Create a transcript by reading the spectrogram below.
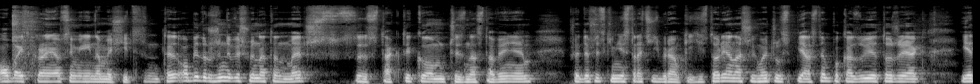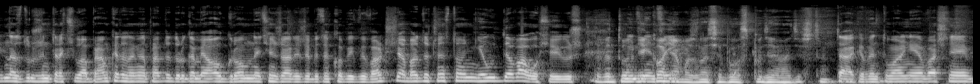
obaj skrajniowcy mieli na myśli. Te obie drużyny wyszły na ten mecz z, z taktyką czy z nastawieniem przede wszystkim nie stracić bramki. Historia naszych meczów z Piastem pokazuje to, że jak jedna z drużyn traciła bramkę, to tak naprawdę druga miała ogromne ciężary, żeby cokolwiek wywalczyć, a bardzo często nie udawało się już Ewentualnie więcej- konia można się było spodziewać jeszcze. tak, ewentualnie właśnie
